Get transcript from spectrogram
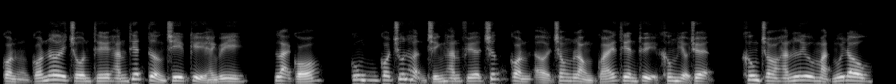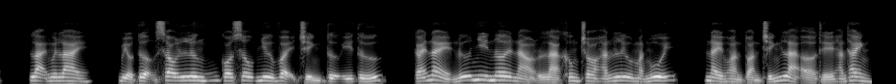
còn có nơi trốn thế hắn thiết tưởng chi kỷ hành vi, lại có, cũng có chút hận chính hắn phía trước còn ở trong lòng quái Thiên Thụy không hiểu chuyện, không cho hắn lưu mặt mũi đâu, lại nguyên lai, like, biểu tượng sau lưng có sâu như vậy trình tự ý tứ, cái này nữ nhi nơi nào là không cho hắn lưu mặt mũi, này hoàn toàn chính là ở thế hắn thanh.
